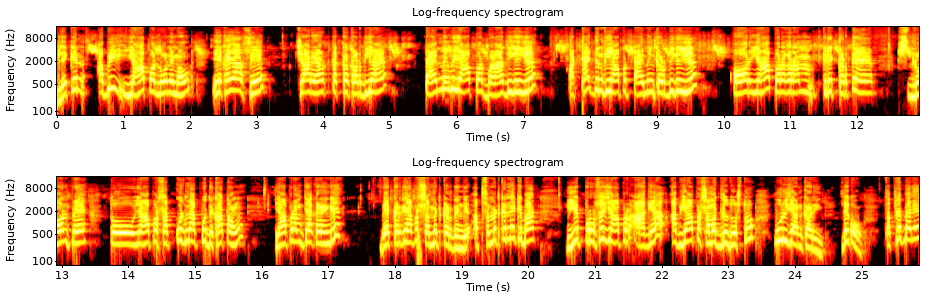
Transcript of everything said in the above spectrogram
लेकिन अभी यहाँ पर लोन अमाउंट एक हज़ार से चार हज़ार तक का कर दिया है। टाइमिंग भी यहाँ पर बढ़ा दी गई है। अट्ठाईस दिन की यहाँ पर टाइमिंग कर दी गई है। और यहाँ पर अगर हम क्लिक करते हैं लोन पे तो यहाँ पर सब कुछ मैं आपको दिखाता हूँ। यहाँ पर हम क्या करेंगे? बैक करके यहाँ पर सबमिट कर देंगे। अब सबमिट करने के बाद ये प्रोसेस यहाँ पर आ गया। अब यहाँ पर समझ लो दोस्तों, पूरी जानकारी। देखो, सबसे पहले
